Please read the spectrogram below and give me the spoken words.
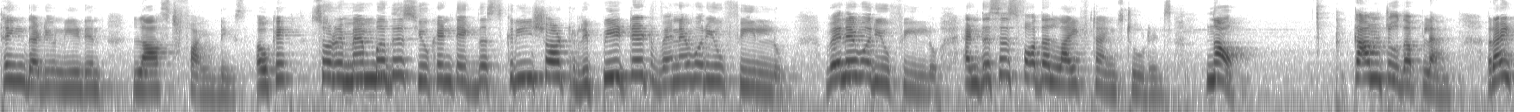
thing that you need in last five days okay? So remember this you can take the screenshot repeat it whenever you feel low whenever you feel low. And this is for the lifetime students. Now come to the plan right?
